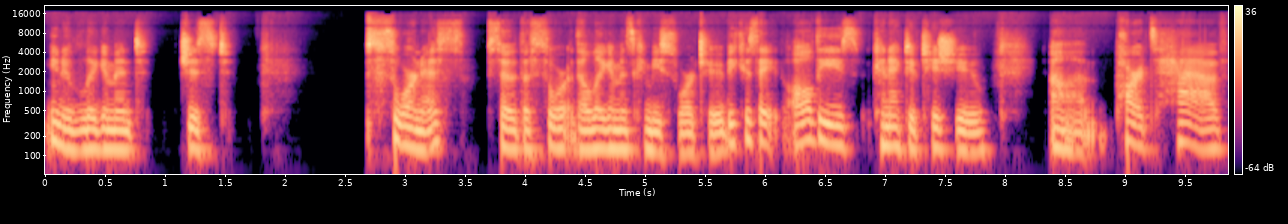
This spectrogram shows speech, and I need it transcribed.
you know, ligament just soreness. So the sore, the ligaments can be sore too, because they, all these connective tissue um, parts have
